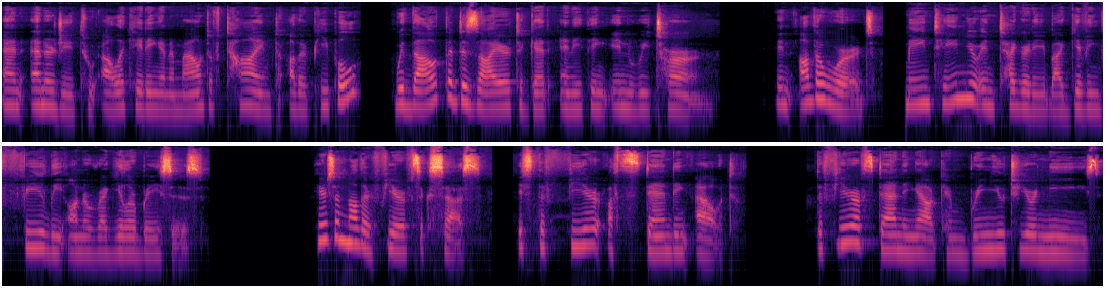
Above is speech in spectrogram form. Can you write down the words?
and energy through allocating an amount of time to other people without the desire to get anything in return. In other words, maintain your integrity by giving freely on a regular basis. Here's another fear of success it's the fear of standing out. The fear of standing out can bring you to your knees.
